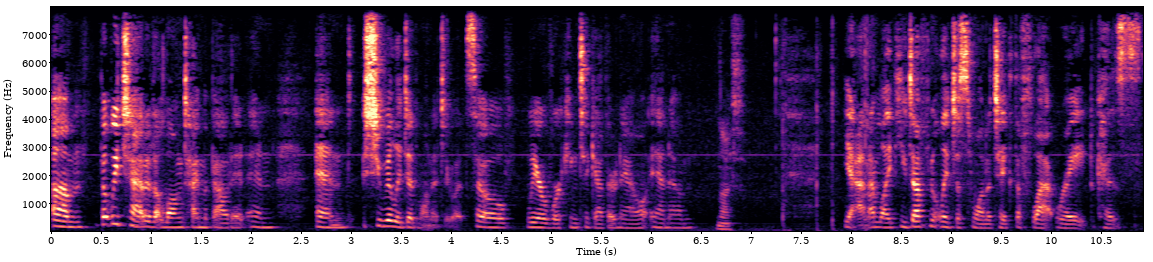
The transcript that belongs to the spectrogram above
Um, but we chatted a long time about it. And and she really did want to do it. So we are working together now. And um, Nice. Yeah, and I'm like, you definitely just want to take the flat rate because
